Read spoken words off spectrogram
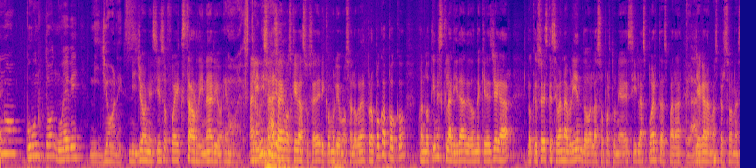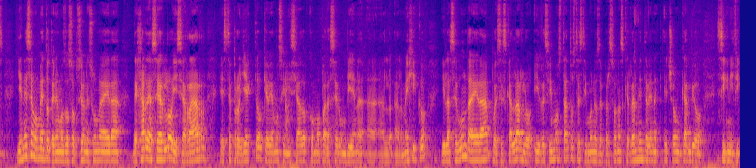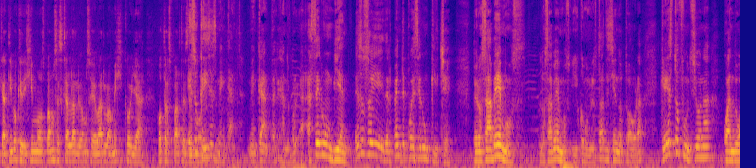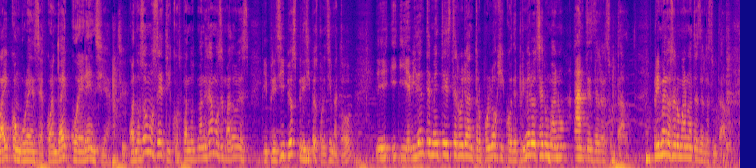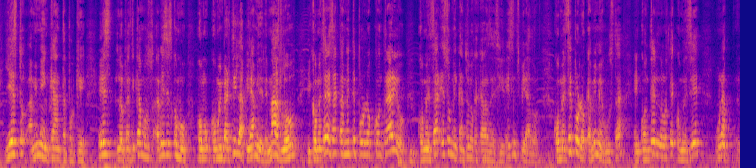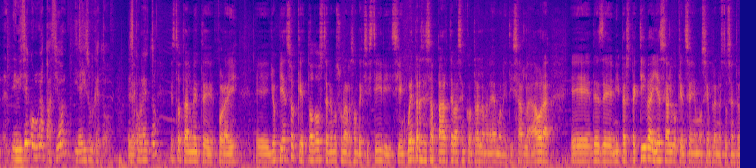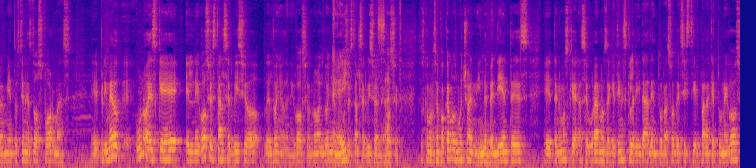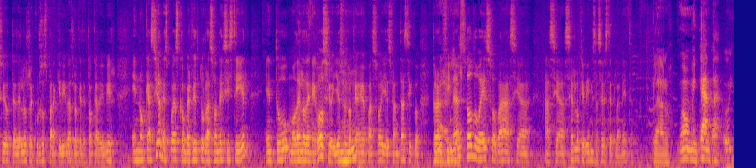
1.9 millones. millones y eso fue extraordinario. No, Al extraordinario. inicio no sabemos qué iba a suceder y cómo lo íbamos a lograr, pero poco a poco, cuando tienes claridad de dónde quieres llegar, lo que sucede es que se van abriendo las oportunidades y las puertas para Claro. llegar a más personas. Y en ese momento teníamos dos opciones. Una era dejar de hacerlo y cerrar este proyecto que habíamos iniciado como para hacer un bien a, México. Y la segunda era pues escalarlo. Y recibimos tantos testimonios de personas que realmente habían hecho un cambio significativo que dijimos vamos a escalarlo y vamos a llevarlo a México y a otras partes del Eso mundo. que dices me encanta, me encanta Alejandro, porque hacer un bien, eso soy, de repente puede ser un cliché, pero sabemos, lo sabemos, y como me lo estás diciendo tú ahora, que esto funciona cuando hay congruencia, cuando hay coherencia, Sí. cuando somos éticos, cuando manejamos valores y principios, principios por encima de todo, y, y- y evidentemente este rollo antropológico de primero el ser humano antes del resultado. Primero el ser humano antes del resultado. Y esto a mí me encanta porque es, lo platicamos a veces como, como, como invertir la pirámide de Maslow y comenzar exactamente por lo contrario. Comenzar, eso me encantó lo que acabas de decir, es inspirador. Comencé por lo que a mí me gusta, encontré el norte, comencé una, inicié con una pasión y de ahí surge todo. ¿Es Sí. correcto? Es totalmente por ahí. Eh, yo pienso que todos tenemos una razón de existir y si encuentras esa parte vas a encontrar la manera de monetizarla. Ahora, eh, desde mi perspectiva, y es algo que enseñamos siempre en nuestros entrenamientos, tienes dos formas. Eh, primero, eh, uno es que el negocio está al servicio del dueño de negocio, no el dueño del negocio está al servicio del Exacto. negocio. Entonces, como nos enfocamos mucho en independientes, eh, tenemos que asegurarnos de que tienes claridad en tu razón de existir para que tu negocio te dé los recursos para que vivas lo que te toca vivir. En ocasiones puedes convertir tu razón de existir en tu modelo de negocio y eso es lo que a mí me pasó y es fantástico. Pero al final todo eso va hacia, hacia hacer lo que vienes a hacer este planeta. Claro. No, me encanta. Uy.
